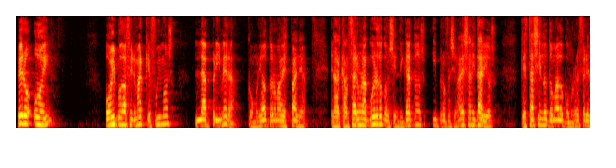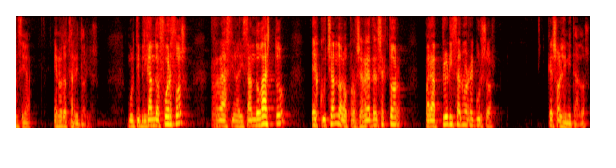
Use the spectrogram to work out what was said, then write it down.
Pero hoy, hoy puedo afirmar que fuimos la primera comunidad autónoma de España en alcanzar un acuerdo con sindicatos y profesionales sanitarios que está siendo tomado como referencia en otros territorios, multiplicando esfuerzos, racionalizando gasto, escuchando a los profesionales del sector para priorizar unos recursos que son limitados.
